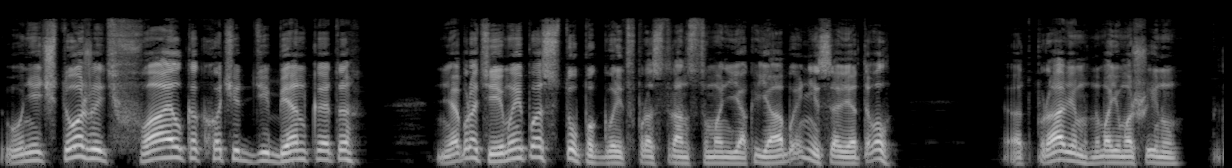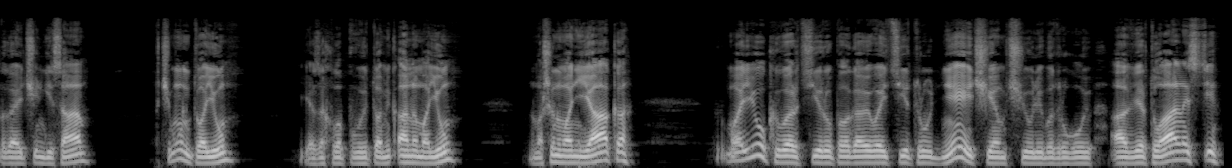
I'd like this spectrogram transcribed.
Уничтожить файл, как хочет Дебенко, это необратимый поступок, говорит в пространство маньяк. Я бы не советовал. Отправим на мою машину, предлагает Чингиса. Почему на твою? Я захлопываю томик. А на мою? На машину маньяка? В мою квартиру, полагаю, войти труднее, чем в чью-либо другую, а в виртуальности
